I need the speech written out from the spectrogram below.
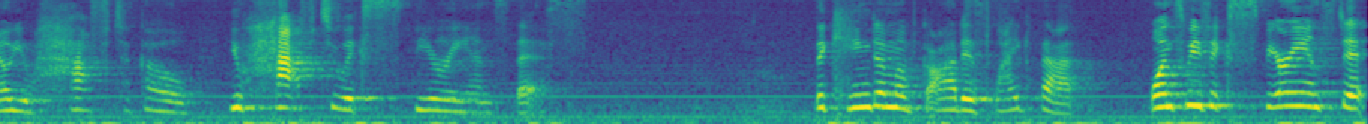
no, you have to go. You have to experience this. The kingdom of God is like that. Once we've experienced it,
